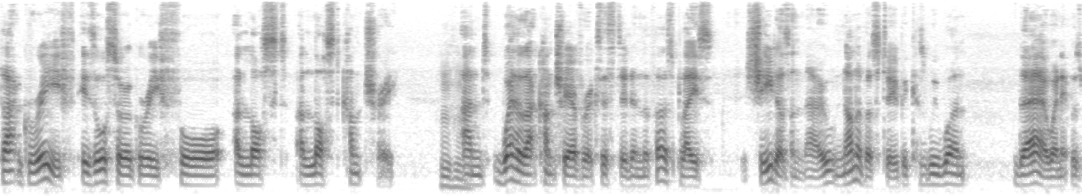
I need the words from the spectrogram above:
that grief is also a grief for a lost a lost country, mm-hmm. and whether that country ever existed in the first place, she doesn't know. None of us do because we weren't there when it was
